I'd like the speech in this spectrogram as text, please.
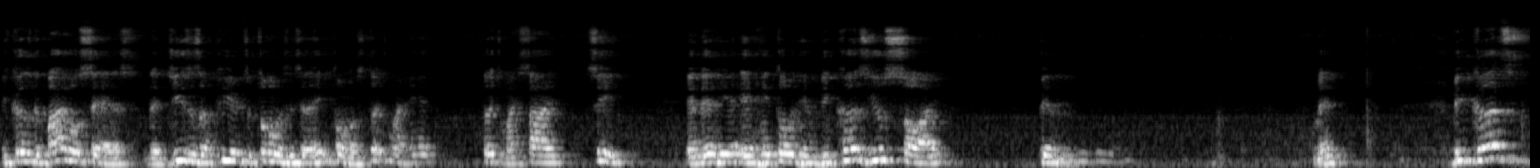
Because the Bible says that Jesus appeared to Thomas and said, Hey Thomas, touch my hand, touch my side, see. And then he, and he told him, Because you saw it, believe. Amen. Because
